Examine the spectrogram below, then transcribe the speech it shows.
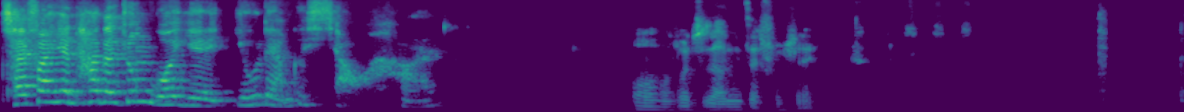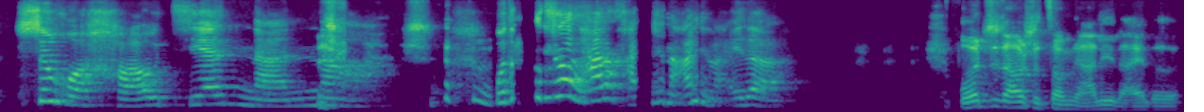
才发现他在中国也有两个小孩。哦，我知道你在说谁。生活好艰难呐，我都不知道他的孩子是哪里来的。我知道是从哪里来的。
